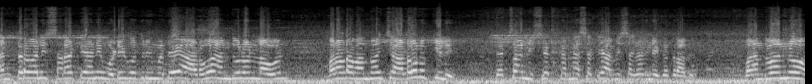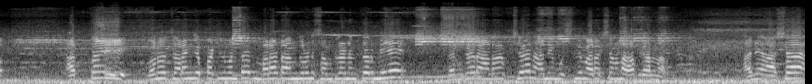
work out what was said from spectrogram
अंतरवाली सराटे आणि वडीगोद्रीमध्ये आडवं आंदोलन लावून मराठा बांधवांची अडवणूक केली त्याचा निषेध करण्यासाठी आम्ही सगळ्यांनी एकत्र आलो. बांधवांनो आत्ताही मनोज जरांगे पाटील म्हणतात मराठा आंदोलन संपल्यानंतर मी धनगर आरक्षण आणि मुस्लिम आरक्षणाला हात घालणार. आणि अशा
